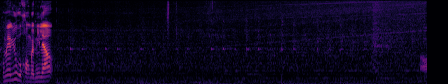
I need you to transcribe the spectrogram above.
ผมไม่อยากยุ่งกับของแบบนี้แล้ว อ๋อ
